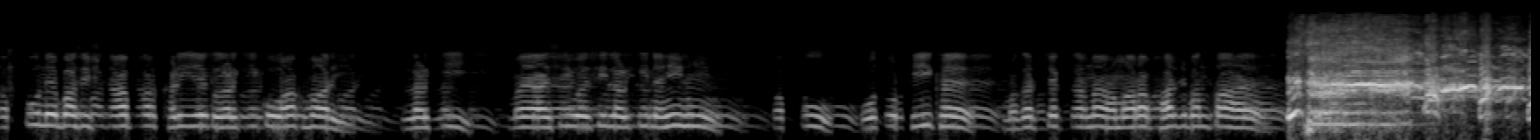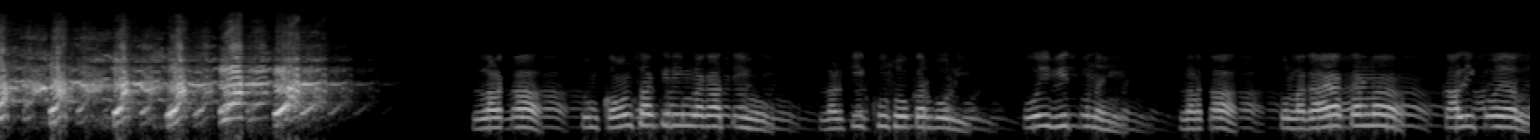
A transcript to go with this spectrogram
पप्पू ने बस स्टॉप पर खड़ी एक लड़की को आँख मारी। लड़की, मैं ऐसी वैसी लड़की नहीं हूँ। पप्पू, वो तो ठीक है, मगर चेक करना हमारा फ़र्ज़ बनता है। लड़का, तुम कौन सा क्रीम लगाती हो? लड़की खुश होकर बोली, कोई भी तो नहीं। लड़का तो लगाया करना, काली कोयल।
